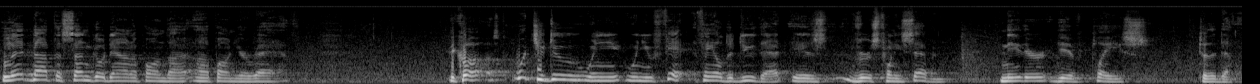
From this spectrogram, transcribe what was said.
Let not the sun go down upon, thy, upon your wrath. Because what you do when you, when you fail to do that is verse 27 neither give place to the devil.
